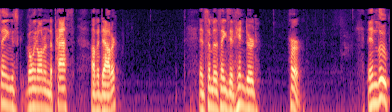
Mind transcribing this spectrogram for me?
things going on in the path of a doubter. And some of the things that hindered her. In Luke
